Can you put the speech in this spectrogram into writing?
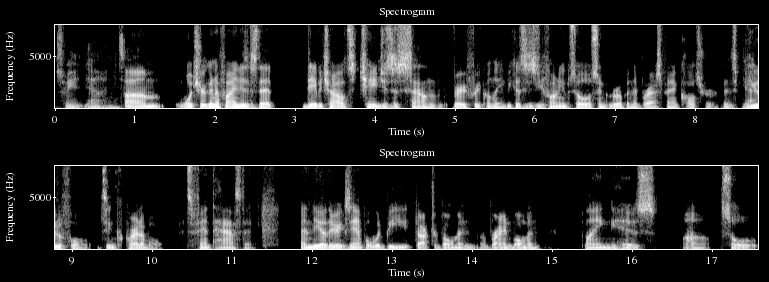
Sweet. Yeah, to Um, what you're gonna find is that David Childs changes his sound very frequently because he's euphonium soloist and grew up in the brass band culture. And it's Yeah. beautiful. It's incredible. It's fantastic. And the other example would be Dr. Bowman or Brian Bowman playing his uh sol-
